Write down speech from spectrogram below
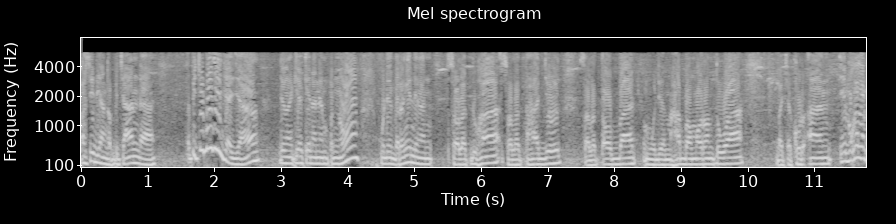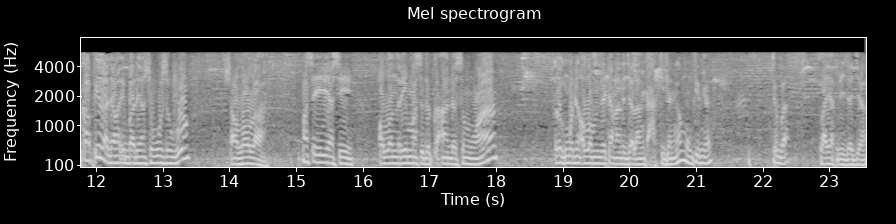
pasti dianggap bercanda. Tapi coba aja jajal dengan keyakinan yang penuh, kemudian barengin dengan sholat duha, sholat tahajud, sholat tobat, kemudian mahabbah orang tua, baca Quran. Ya pokoknya lengkapilah dengan ibadah yang sungguh-sungguh. Insya Allah lah. Masa iya sih Allah nerima sedekah anda semua, lalu kemudian Allah memberikan anda jalan kaki kan? Nggak mungkin kan? Coba layak dijajal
